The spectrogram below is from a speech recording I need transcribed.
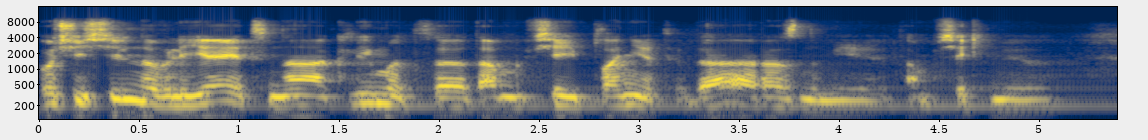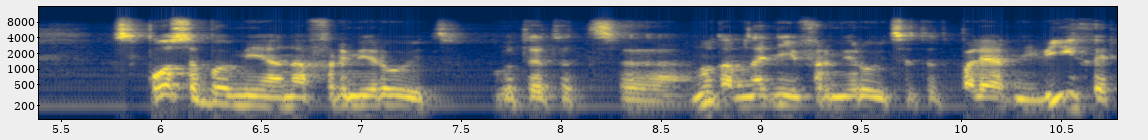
очень сильно влияет на климат э, там всей планеты, да, разными там всякими способами она формирует вот этот, э, ну там над ней формируется этот полярный вихрь,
